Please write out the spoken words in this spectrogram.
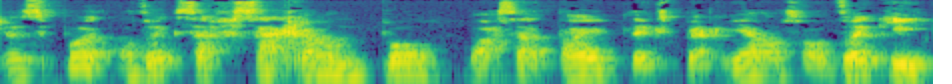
je sais pas, on dirait que ça, ça rentre pas dans sa tête, l'expérience. On dirait qu'il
